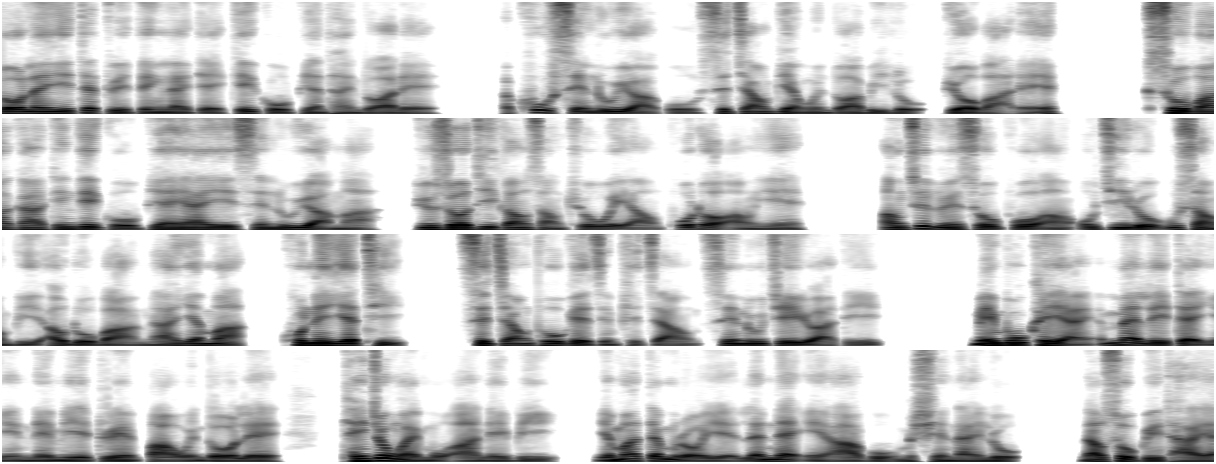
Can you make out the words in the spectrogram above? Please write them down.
တော်လန်ရေးတပ်တွေတင်းလိုက်တဲ့ဂိတ်ကိုပြန်ထိုင်သွားတယ် အခုစင်လူးရွာကိုစစ်ကြောင်းပြန်ဝင်သွားပြီလို့ပြောပါတယ်ဆိုဘာကကင်းဂိတ်ကိုပြန်ရရေးစင်လူးရွာမှာပြူစောထီကောင်းဆောင်ဖြိုးဝေအောင်ဖိုးတော်အောင်ရင်အောင်ချစ်လွင်ဆိုးဖိုးအောင်အိုကြီးတို့ဥဆောင်ပြီးအောက်တိုဘာ9ရက်မှ9ရက်ထိစစ်ကြောင်းထိုးခဲ့ခြင်းဖြစ်ကြောင်းစင်လူးကျေးရွာသည်မင်းဘူးခရိုင်အမတ်လေးတက်ရင်နေမြေတွင်ပါဝင်တော်လဲထိန်းချုပ်နိုင်မှုအားနေပြီးမြမတက်မတော်ရဲ့လက်နက်အင်အားကိုမရှင်နိုင်လို့နောက်ဆုတ်ပေးထားရ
